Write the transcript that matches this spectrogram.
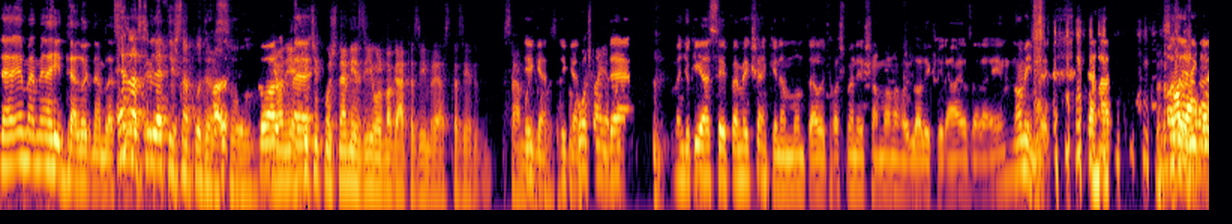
De én ne hidd el, hogy nem lesz. Ez a születésnapodra szól. Szóval, Jani, egy kicsit most nem érzi jól magát az Imre, azt azért számoljunk Igen, hozzá. igen. De mondjuk ilyen szépen még senki nem mondta el, hogy hasmenésem van, ahogy Lali király az elején. Na mindegy. Tehát az az, igaz,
